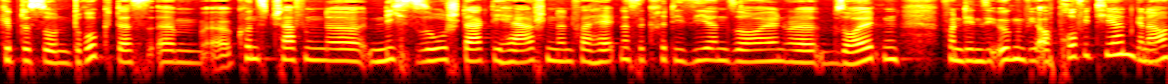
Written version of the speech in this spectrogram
gibt es so einen Druck, dass ähm, äh, Kunstschaffende nicht so stark die herrschenden Verhältnisse kritisieren sollen oder sollten, von denen sie irgendwie auch profitieren, genau.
